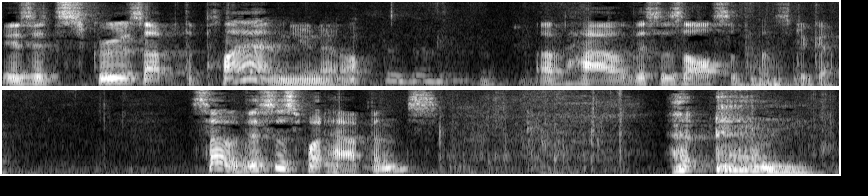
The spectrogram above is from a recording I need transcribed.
is it screws up the plan, you know, of how this is all supposed to go. So, this is what happens.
